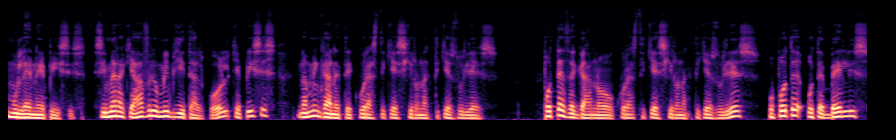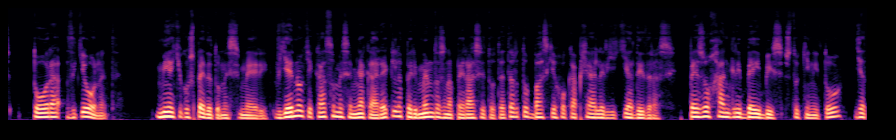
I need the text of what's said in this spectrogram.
Μου λένε επίσης, σήμερα και αύριο μην πιείτε αλκοόλ και επίσης να μην κάνετε κουραστικές χειρονακτικές δουλειές. Ποτέ δεν κάνω κουραστικές χειρονακτικές δουλειές, οπότε ο τεμπέλης τώρα δικαιώνεται. Μία και 25 το μεσημέρι. Βγαίνω και κάθομαι σε μια καρέκλα περιμένοντας να περάσει το τέταρτο, μπας και έχω κάποια αλλεργική αντίδραση. Παίζω Hungry Babies στο κινητό για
